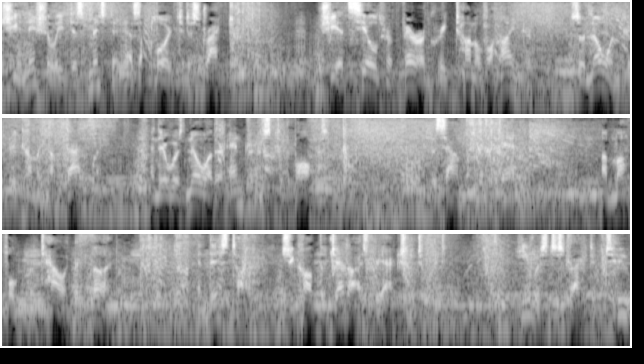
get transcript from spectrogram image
she initially dismissed it as a ploy to distract her. She had sealed her Ferrocrete tunnel behind her, so no one could be coming up that way, and there was no other entrance to the vault. The sound came again, a muffled metallic thud, and this time she caught the Jedi's reaction to it. He was distracted too.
